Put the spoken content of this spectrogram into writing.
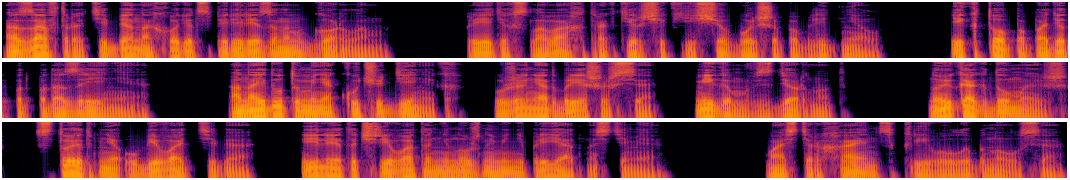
а завтра тебя находят с перерезанным горлом». При этих словах трактирщик еще больше побледнел. «И кто попадет под подозрение? А найдут у меня кучу денег. Уже не отбрешешься. Мигом вздернут. Ну и как думаешь, стоит мне убивать тебя? Или это чревато ненужными неприятностями?» Мастер Хайнц криво улыбнулся.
